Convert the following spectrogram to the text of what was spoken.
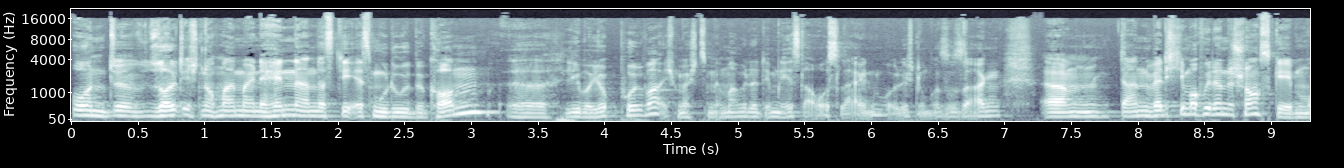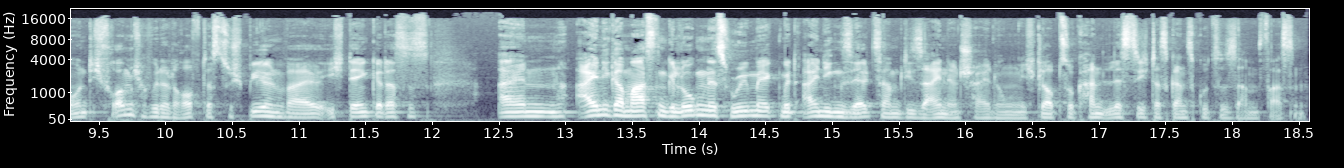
Und äh, sollte ich nochmal meine Hände an das DS-Modul bekommen, äh, lieber Juckpulver, ich möchte es mir mal wieder demnächst ausleihen, wollte ich nur mal so sagen, ähm, dann werde ich dem auch wieder eine Chance geben. Und ich freue mich auch wieder darauf, das zu spielen, weil ich denke, dass es ein einigermaßen gelungenes Remake mit einigen seltsamen Designentscheidungen. Ich glaube, so kann, lässt sich das ganz gut zusammenfassen.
